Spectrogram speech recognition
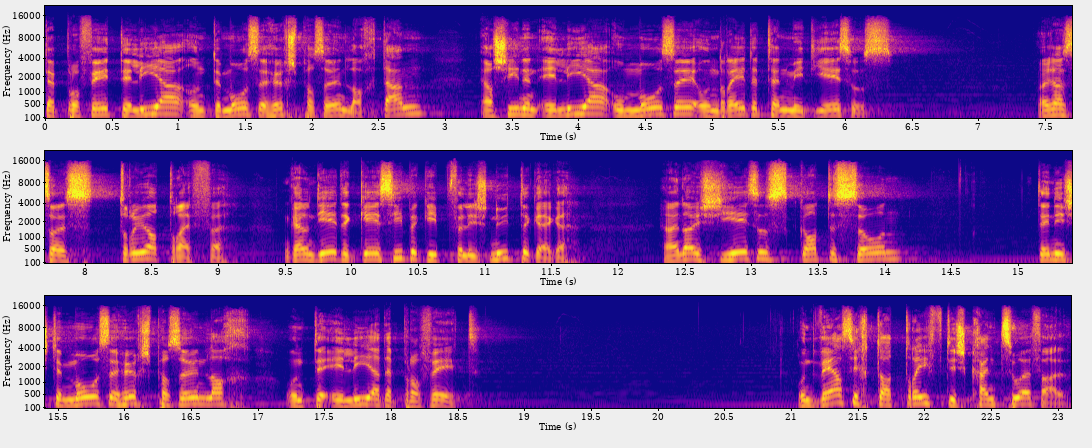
der Prophet Elia und der Mose höchstpersönlich. Dann erschienen Elia und Mose und redeten mit Jesus. Das ist also ein Dreiertreffen. Und jeder G7-Gipfel ist nichts dagegen. Ja, da ist Jesus, Gottes Sohn. Dann ist der Mose höchstpersönlich und der Elia der Prophet. Und wer sich da trifft, ist kein Zufall.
